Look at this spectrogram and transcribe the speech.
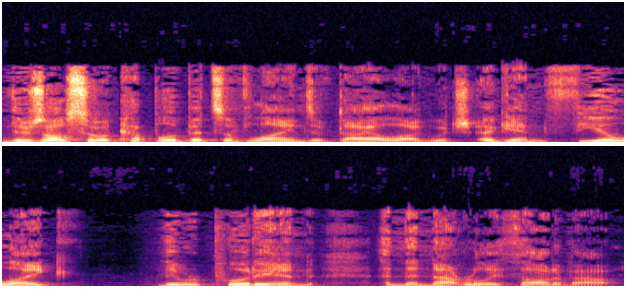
there's also a couple of bits of lines of dialogue which again feel like they were put in and then not really thought about.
